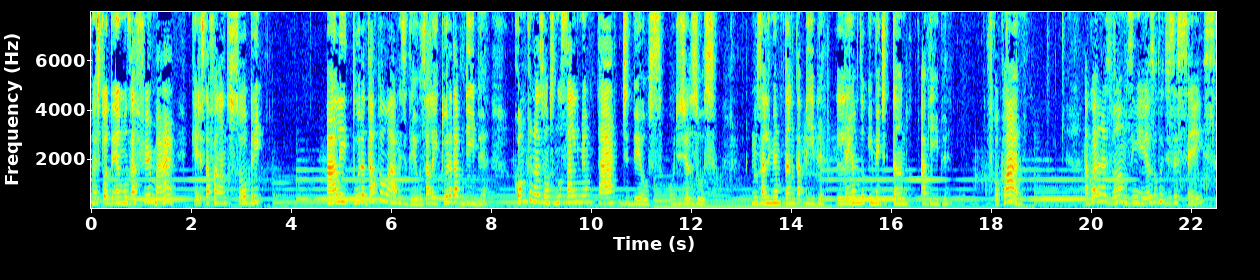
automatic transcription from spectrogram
nós podemos afirmar que ele está falando sobre a leitura da palavra de Deus, a leitura da Bíblia. Como que nós vamos nos alimentar de Deus ou de Jesus? Nos alimentando da Bíblia, lendo e meditando a Bíblia. Ficou claro? Agora nós vamos em Êxodo 16,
